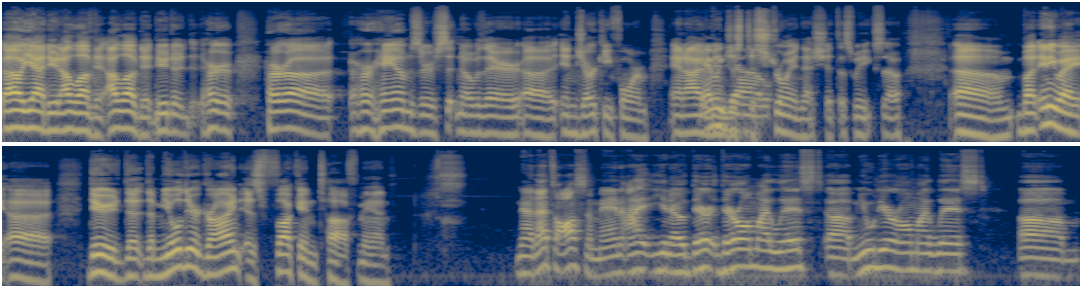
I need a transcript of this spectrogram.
Oh yeah, dude, I loved it. I loved it, dude. Her her uh her hams are sitting over there uh in jerky form, and I've been just go. destroying that shit this week. So, um, but anyway, uh, dude, the the mule deer grind is fucking tough, man. Now that's awesome, man. I you know they're they're on my list. Uh, mule deer are on my list. Um,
